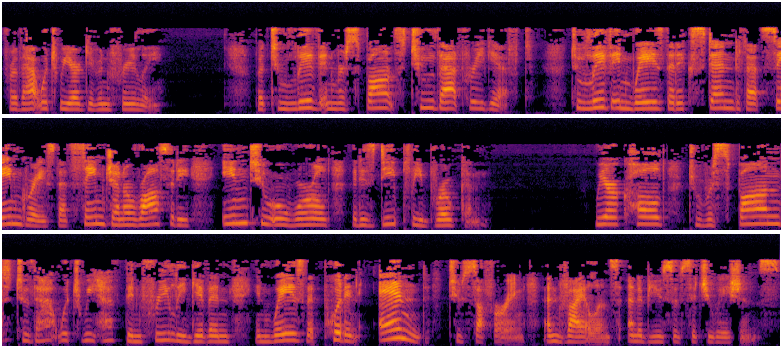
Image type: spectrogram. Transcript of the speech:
for that which we are given freely, but to live in response to that free gift, to live in ways that extend that same grace, that same generosity into a world that is deeply broken. We are called to respond to that which we have been freely given in ways that put an end to suffering and violence and abusive situations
